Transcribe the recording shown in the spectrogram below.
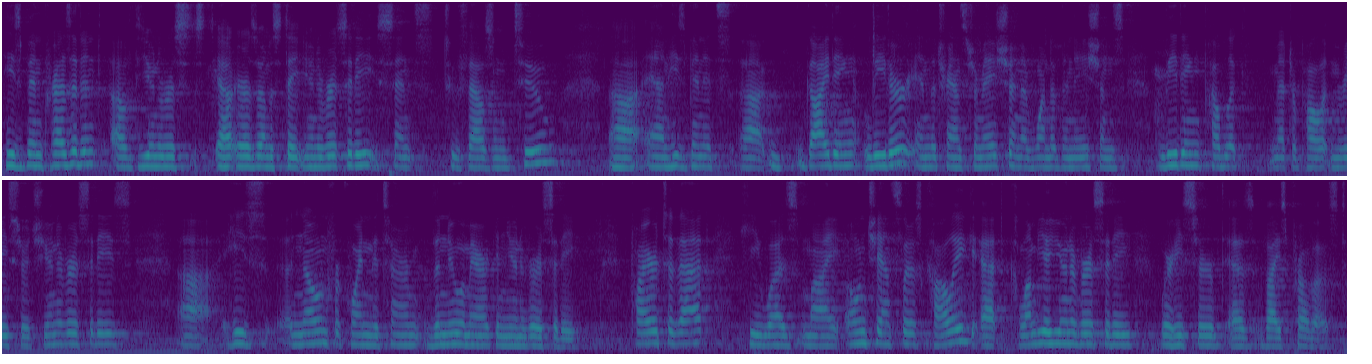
He's been president of the Univers uh, Arizona State University since 2002, uh, and he's been its uh, guiding leader in the transformation of one of the nation's leading public metropolitan research universities. Uh, he's known for coining the term the New American University. Prior to that, he was my own chancellor's colleague at Columbia University, where he served as vice provost.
